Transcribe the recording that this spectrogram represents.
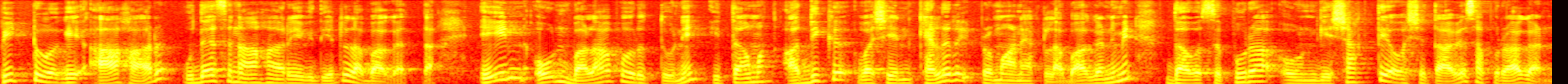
පිට්ටු වගේ ආහාර උදෑසන ආහාරයේ විදිහට ලබා ගත්තා. එයින් ඔවුන් බලාපොරොත්තු වුණේ ඊටමත් අධික වශයෙන් කැලරි ප්‍රමාණයක් ලබා ගනිමින් දවස පුරා ඔවුන්ගේ ශක්තිය අවශ්‍යතාවය සපුරා ගන්න.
